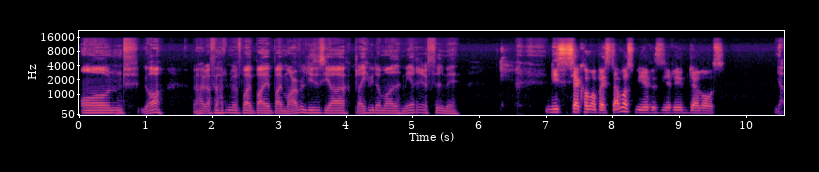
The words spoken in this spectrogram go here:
Und ja, ja, dafür hatten wir bei, bei, bei Marvel dieses Jahr gleich wieder mal mehrere Filme. Nächstes Jahr kommen auch bei Star Wars mehrere Serien wieder raus. Ja.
